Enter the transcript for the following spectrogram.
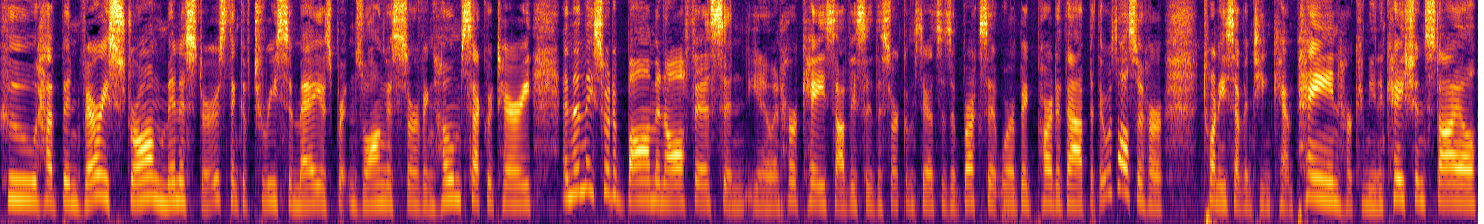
who have been very strong ministers. Think of Theresa May as Britain's longest serving Home Secretary. And then they sort of bomb in office. And, you know, in her case, obviously the circumstances of Brexit were a big part of that. But there was also her 2017 campaign, her communication style.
